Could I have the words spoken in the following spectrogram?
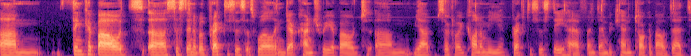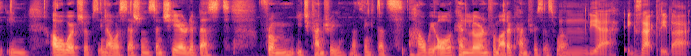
um, think about uh, sustainable practices as well in their country about um, yeah circular economy practices they have. And then we can talk about that in our workshops in our sessions and share the best from each country. I think that's how we all can learn from other countries as well. Mm, yeah, exactly that.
